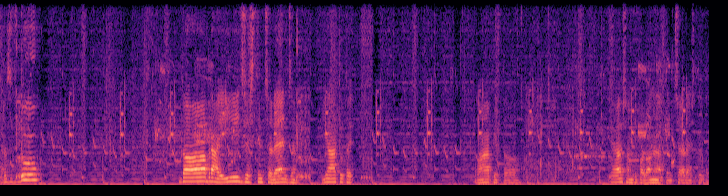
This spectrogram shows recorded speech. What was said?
Teraz w dół. Dobra, idziesz z tym challenge'em. Ja tutaj... Łapię to. Ja już mam wywalone na ten challenge tutaj.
